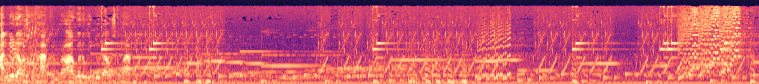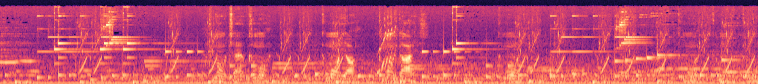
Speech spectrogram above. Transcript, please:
I knew that was gonna happen, bro. I literally knew that was gonna happen. Come on. Come on. Come on, y'all. Come on, guys. Come on. Come on. Come on. Come on.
